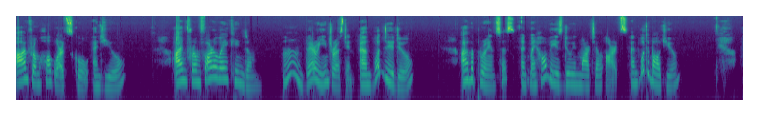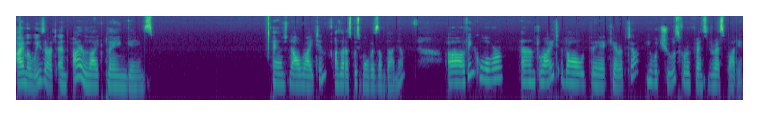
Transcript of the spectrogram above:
I'm from Hogwarts School. And you? I'm from Faraway Kingdom. Mm, very interesting. And what do you do? I'm a princess, and my hobby is doing martial arts. And what about you? I'm a wizard, and I like playing games. And now writing, а зараз письмове завдання. Uh, think over and write about the character you would choose for a fancy dress party.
